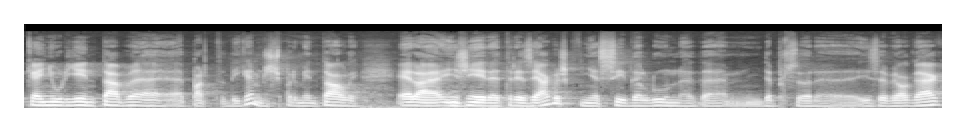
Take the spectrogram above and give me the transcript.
quem orientava a, a parte, digamos, experimental era a engenheira Teresa Águas, que tinha sido aluna da, da professora Isabel Gago,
